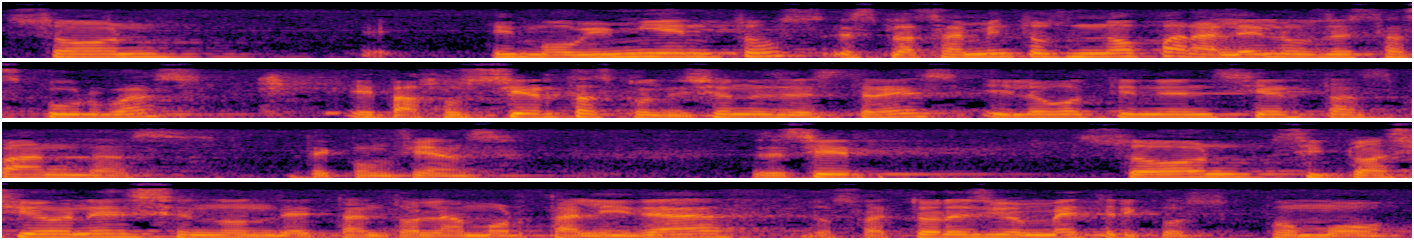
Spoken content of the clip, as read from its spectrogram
son eh, movimientos, desplazamientos no paralelos de estas curvas eh, bajo ciertas condiciones de estrés y luego tienen ciertas bandas de confianza. Es decir, son situaciones en donde tanto la mortalidad, los factores biométricos como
